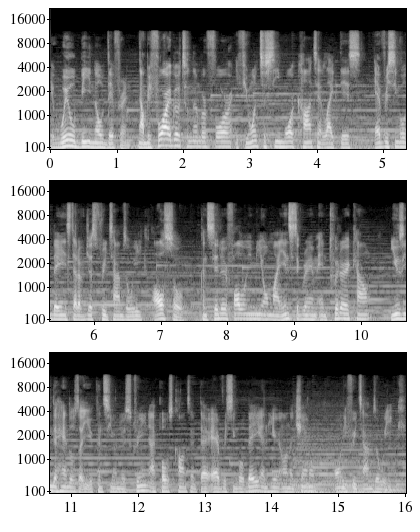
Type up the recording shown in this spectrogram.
it will be no different. Now, before I go to number four, if you want to see more content like this every single day instead of just three times a week, also consider following me on my Instagram and Twitter account using the handles that you can see on your screen. I post content there every single day and here on the channel only three times a week.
